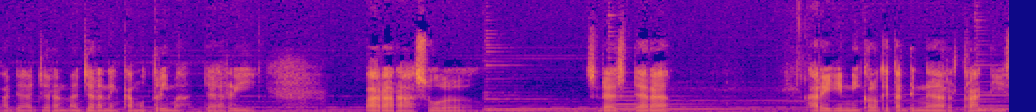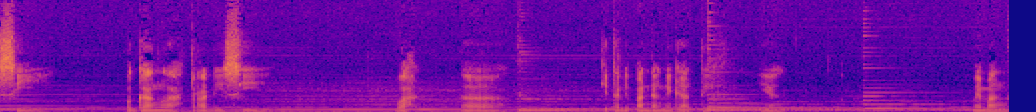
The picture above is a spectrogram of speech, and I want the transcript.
pada ajaran-ajaran yang kamu terima dari para rasul. Saudara-saudara, Hari ini kalau kita dengar tradisi, peganglah tradisi. Wah, uh, kita dipandang negatif, ya. Memang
